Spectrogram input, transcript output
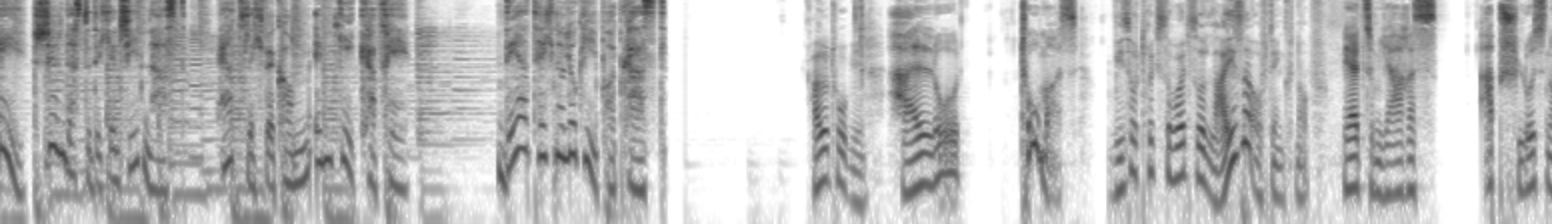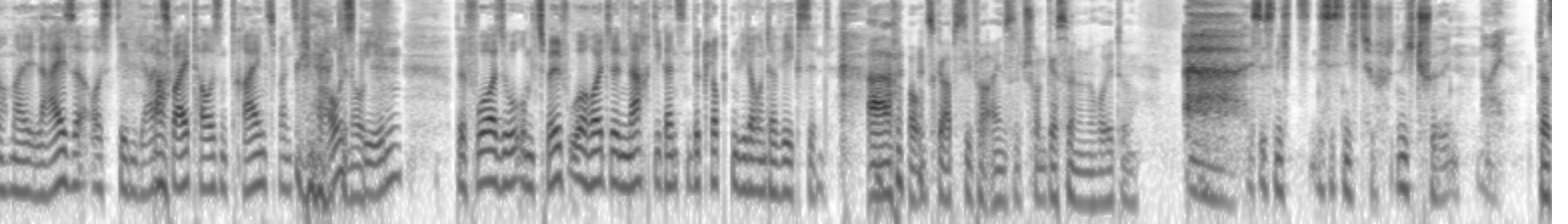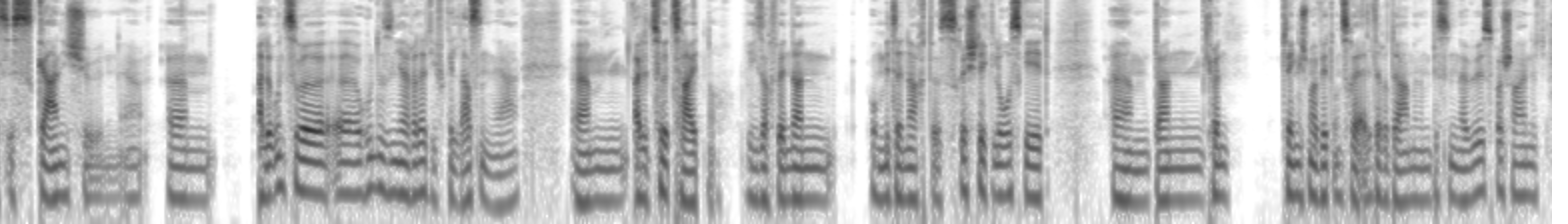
Hey, schön, dass du dich entschieden hast. Herzlich willkommen im Geek Café, der Technologie-Podcast. Hallo Tobi. Hallo Thomas. Wieso drückst du heute so leise auf den Knopf? Ja, zum Jahresabschluss nochmal leise aus dem Jahr Ach. 2023 Ja, genau. rausgehen, bevor so um 12 Uhr heute Nacht die ganzen Bekloppten wieder unterwegs sind. Ach, bei uns gab's die vereinzelt schon gestern und heute. Ah, es ist nicht, es ist nicht, nicht schön. Nein. Das ist gar nicht schön. Ja. Ähm, alle unsere äh, Hunde sind ja relativ gelassen, ja. Ähm, also zur Zeit noch. Wie gesagt, wenn dann um Mitternacht es richtig losgeht, ähm, dann könnt, denke ich mal, wird unsere ältere Dame ein bisschen nervös wahrscheinlich.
